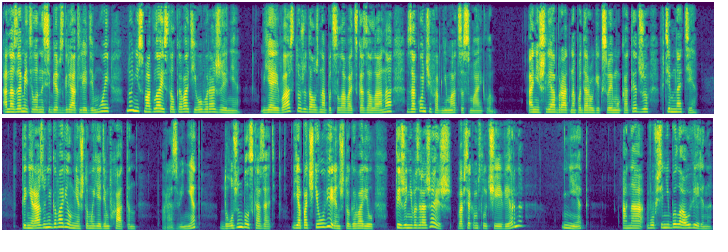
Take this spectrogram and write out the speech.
Она заметила на себе взгляд леди Мой, но не смогла истолковать его выражение. «Я и вас тоже должна поцеловать», — сказала она, закончив обниматься с Майклом. Они шли обратно по дороге к своему коттеджу в темноте. «Ты ни разу не говорил мне, что мы едем в Хаттон». «Разве нет?» «Должен был сказать». «Я почти уверен, что говорил. Ты же не возражаешь, во всяком случае, верно?» «Нет». Она вовсе не была уверена.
